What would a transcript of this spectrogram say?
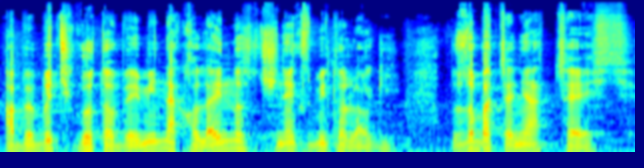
aby być gotowymi na kolejny odcinek z mitologii. Do zobaczenia, cześć!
